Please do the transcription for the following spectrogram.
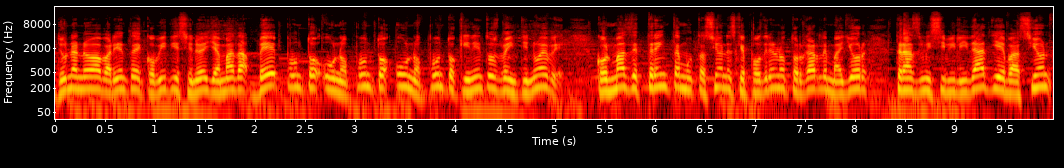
de una nueva variante de COVID-19 llamada B.1.1.529, con más de 30 mutaciones que podrían otorgarle mayor transmisibilidad y evasión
